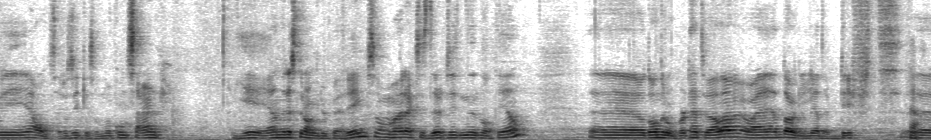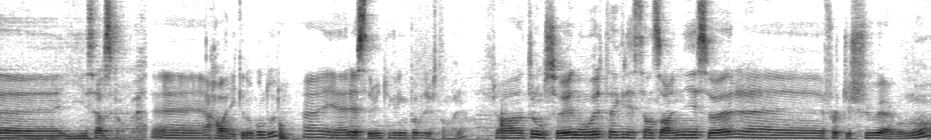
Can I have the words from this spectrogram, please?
vi anser oss ikke som noe konsern. Vi er en restaurantgruppering som har eksistert siden 1981. Uh, og Dan Robert heter jeg da, og jeg er daglig leder drift Ja. eh, i selskapet. Uh, jeg har ikke noe kontor. Eh, Jeg reiser rundt omkring på bedriftene våre. Fra Tromsø i nord til Kristiansand i sør. Eh, 47 Egon nå.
